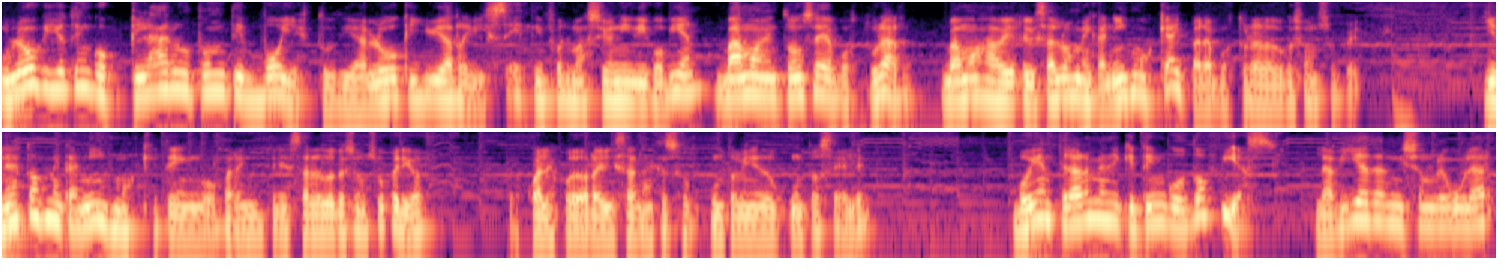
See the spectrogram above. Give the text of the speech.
Luego que yo tengo claro dónde voy a estudiar, luego que yo ya revisé esta información y digo, bien, vamos entonces a postular, vamos a revisar los mecanismos que hay para postular a la educación superior. Y en estos mecanismos que tengo para ingresar a la educación superior, los cuales puedo revisar en acceso.minedu.cl, voy a enterarme de que tengo dos vías, la vía de admisión regular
